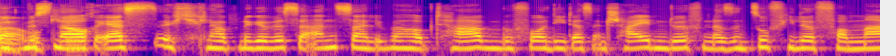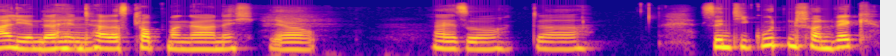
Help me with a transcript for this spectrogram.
Die Aber müssen okay. auch erst, ich glaube, 'ne gewisse Anzahl überhaupt haben, bevor die das entscheiden dürfen. Da sind so viele Formalien Mhm. dahinter, das glaubt man gar nicht. Ja. Also, da sind die Guten schon weg,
